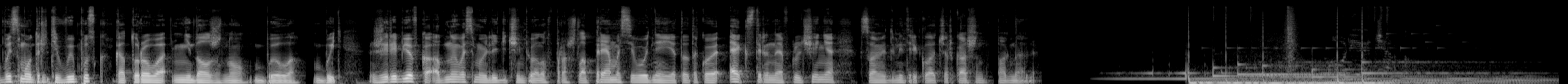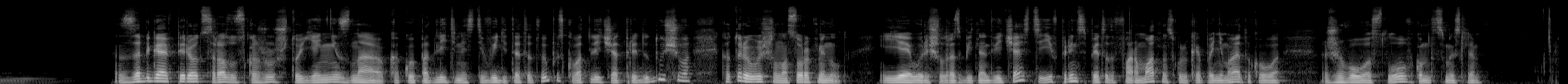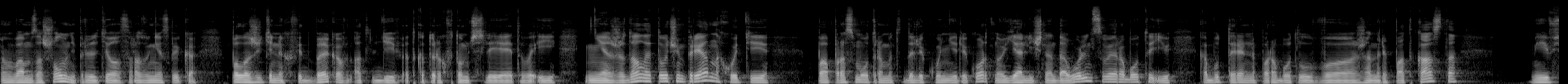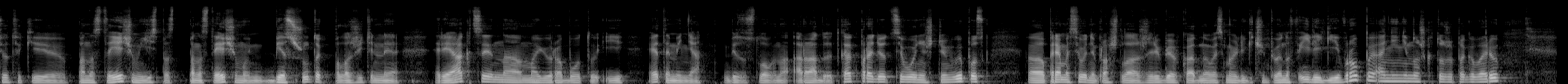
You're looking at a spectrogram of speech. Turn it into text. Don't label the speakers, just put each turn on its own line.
Вы смотрите выпуск, которого не должно было быть. Жеребьевка 1-8 Лиги Чемпионов прошла прямо сегодня, и это такое экстренное включение. С вами Дмитрий Клад-Черкашин. Погнали. Забегая вперед, сразу скажу, что я не знаю, какой по длительности выйдет этот выпуск, в отличие от предыдущего, который вышел на 40 минут и я его решил разбить на две части, и, в принципе, этот формат, насколько я понимаю, такого живого слова в каком-то смысле вам зашел, мне прилетело сразу несколько положительных фидбэков от людей, от которых в том числе я этого и не ожидал. Это очень приятно, хоть и по просмотрам это далеко не рекорд, но я лично доволен своей работой и как будто реально поработал в жанре подкаста – и все-таки по-настоящему есть по-настоящему без шуток положительные реакции на мою работу, и это меня, безусловно, радует. Как пройдет сегодняшний выпуск? Э, прямо сегодня прошла жеребьевка 1-8 Лиги Чемпионов и Лиги Европы, о ней немножко тоже поговорю.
